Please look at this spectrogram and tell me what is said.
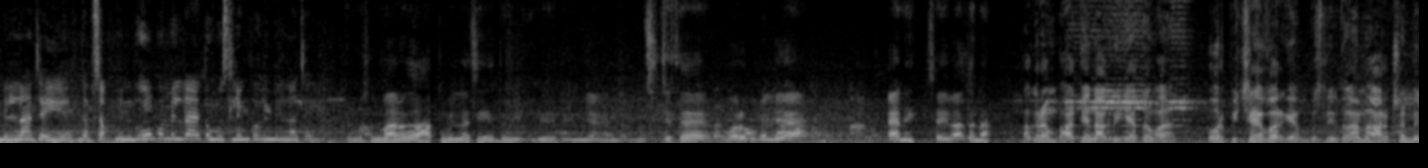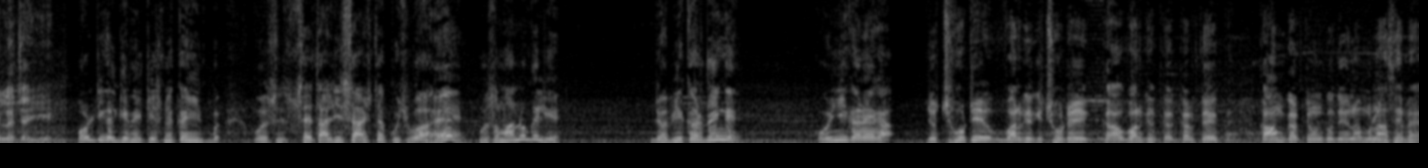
मिलना चाहिए। जब सब हिंदुओं को मिल रहा है तो मुस्लिम को भी मिलना चाहिए। मुसलमानों का हक मिलना चाहिए इंडिया के अंदर। जैसे औरों को मिल लिया है। है नहीं? सही बात है ना? अगर हम भारतीय नागरिक हैं तो हम और पिछड़े वर्ग हैं मुस्लिम तो हमें आरक्षण मिलना चाहिए। पॉलिटिकल गेम है कि इसमें कहीं सैतालीस से आज तक कुछ हुआ है मुसलमानों के लिए? जब ये कर देंगे कोई नहीं करेगा। जो छोटे वर्ग के छोटे का वर्ग करते काम करते हैं उनको देना मुनासिब है।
